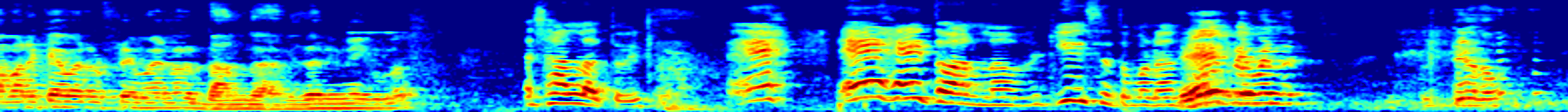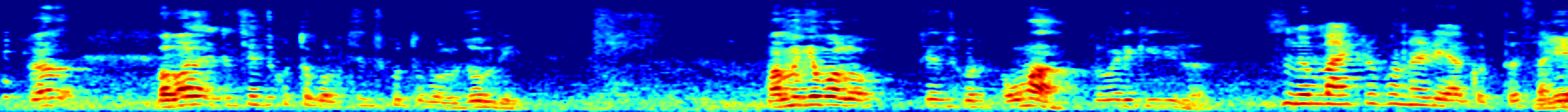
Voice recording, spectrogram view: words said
আমার ক্যামেরার ফ্রেম আনার দাম দেয় আমি জানি না এগুলো। ছাড়লা তুই এ এ হেই তো আনলাম কি হয়েছে তোমার? পেমেন্ট। বাবা এটা চেঞ্জ করতে বলো চেঞ্জ করতে বলো জলদি। মামিকে বলো চেঞ্জ করতে। ওমা তুমি এটা কি দিলা? মাইক্রোফোনে রিয়া করতেছে। এ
